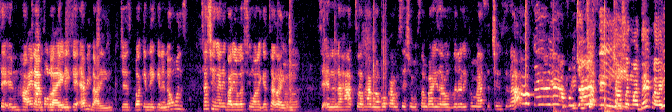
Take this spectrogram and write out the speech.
sitting hot tubs, bucket life. naked. Everybody just bucket naked, and no one's touching anybody unless you want to get to like Mhm. sitting in the hot tub having a whole conversation with somebody that was literally from Massachusetts. Oh, okay, yeah, I'm from You try- Jersey. you trying to suck my dick, like?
